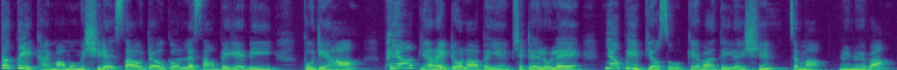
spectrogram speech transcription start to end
တပ်သိခိုင်မာမှုမရှိတဲ့စာအုပ်တအုပ်ကိုလက်ဆောင်ပေးခဲ့ပြီးပူတင်ဟာဖျားဗျာဒိတ်ဒေါ်လာဘယင်ဖြစ်တယ်လို့လည်းမြောက်ပြပြောဆိုခဲ့ပါသေးတယ်ရှင်။ကျွန်မနွယ်နွယ်ပါ။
